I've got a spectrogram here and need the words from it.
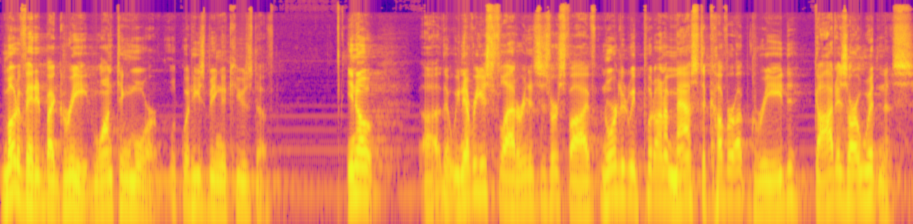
motivated by greed, wanting more. Look what he's being accused of. You know, uh, that we never used flattery, this is verse 5, nor did we put on a mask to cover up greed. God is our witness.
